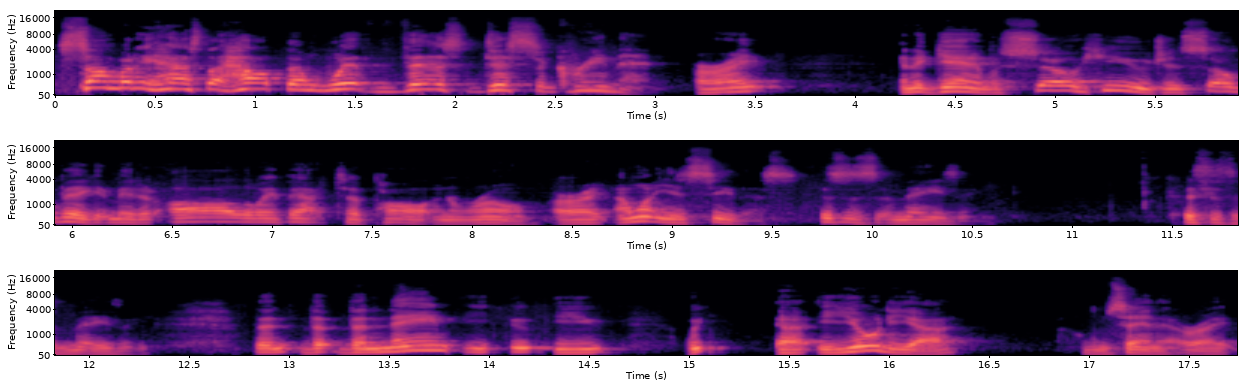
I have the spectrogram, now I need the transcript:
Somebody has to help them with this disagreement, all right? And again, it was so huge and so big, it made it all the way back to Paul in Rome. All right, I want you to see this. This is amazing. This is amazing. The, the, the name uh, Euodia, I'm saying that right,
